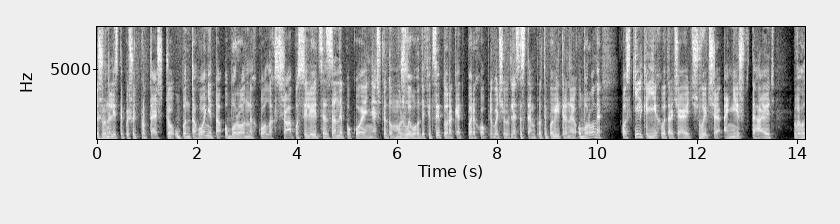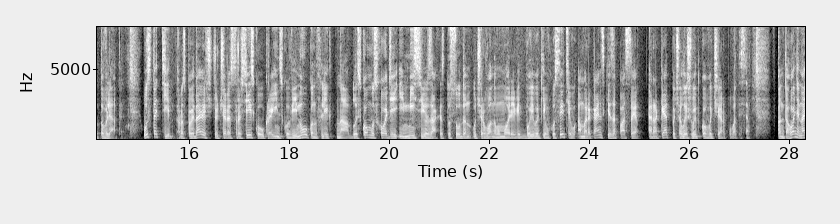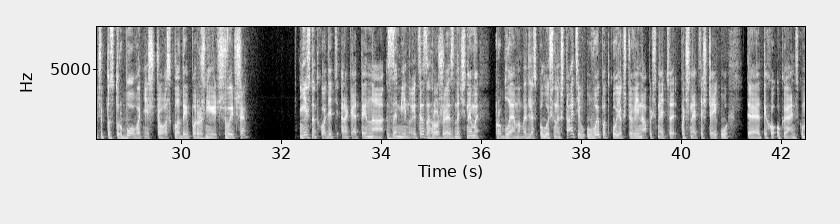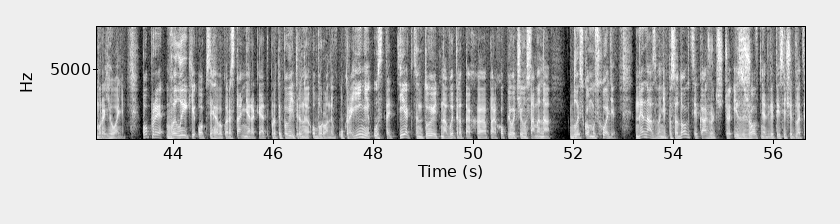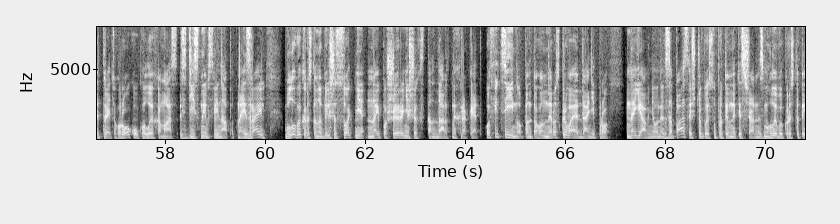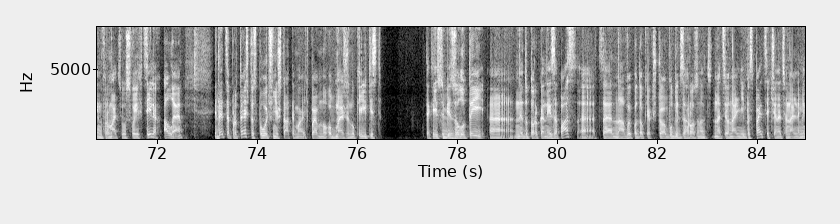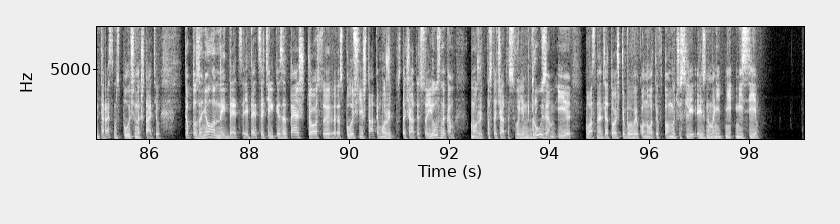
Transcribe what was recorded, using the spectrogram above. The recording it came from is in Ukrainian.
Журналісти пишуть про те, що у Пентагоні та оборонних колах США посилюється занепокоєння щодо можливого дефіциту ракет-перехоплювачів для систем протиповітряної оборони, оскільки їх витрачають швидше аніж встигають виготовляти. У статті розповідають, що через російсько-українську війну, конфлікт на близькому сході і місію захисту суден у Червоному морі від бойовиків хуситів, американські запаси ракет почали швидко вичерпуватися. Пентагоні, начебто, стурбовані, що склади порожніють швидше, ніж надходять ракети на заміну, і це загрожує значними проблемами для Сполучених Штатів у випадку, якщо війна почнеться почнеться ще й у е, Тихоокеанському регіоні. Попри великі обсяги використання ракет протиповітряної оборони в Україні, у статті акцентують на витратах е, перехоплювачів саме на Близькому сході неназвані посадовці кажуть, що із жовтня 2023 року, коли Хамас здійснив свій напад на Ізраїль, було використано більше сотні найпоширеніших стандартних ракет. Офіційно Пентагон не розкриває дані про наявні у них запаси, щоб супротивники США не змогли використати інформацію у своїх цілях. Але йдеться про те, що Сполучені Штати мають певну обмежену кількість такий собі золотий е, недоторканий запас. Е, це на випадок, якщо будуть загрози національній безпеці чи національним інтересам Сполучених Штатів. Тобто за нього не йдеться. Йдеться тільки за те, що Сполучені Штати можуть постачати союзникам, можуть постачати своїм друзям, і власне для того, щоб виконувати в тому числі різноманітні місії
